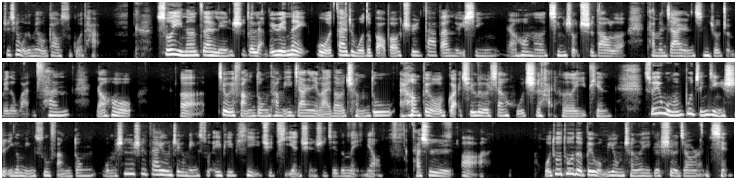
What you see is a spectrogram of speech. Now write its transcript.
之前我都没有告诉过他。所以呢，在连续的两个月内，我带着我的宝宝去大阪旅行，然后呢，亲手吃到了他们家人亲手准备的晚餐，然后。呃，这位房东他们一家人也来到了成都，然后被我拐去乐山湖吃海喝了一天。所以，我们不仅仅是一个民宿房东，我们甚至是在用这个民宿 APP 去体验全世界的美妙。它是啊，活脱脱的被我们用成了一个社交软件。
